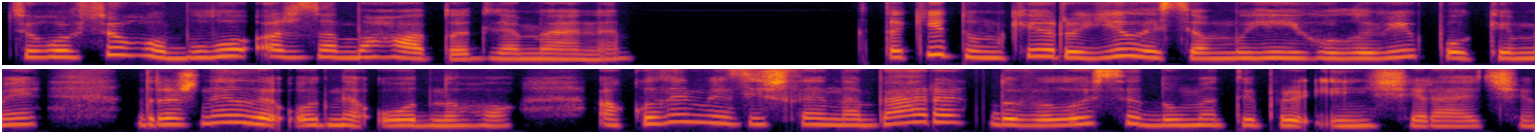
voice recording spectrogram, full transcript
цього всього було аж забагато для мене. Такі думки роїлися в моїй голові, поки ми дражнили одне одного, а коли ми зійшли на берег, довелося думати про інші речі.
